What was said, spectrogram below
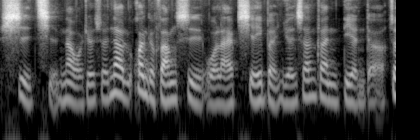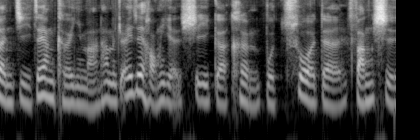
事情，那我就说，那换个方式，我来写一本圆山饭店的传记，这样可以吗？他们觉得，哎，这好像也是一个很不错的方式，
